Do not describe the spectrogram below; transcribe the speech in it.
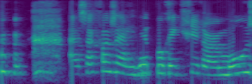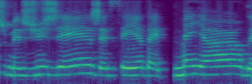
à chaque fois que j'arrivais pour écrire un mot, je me jugeais, j'essayais d'être meilleure. De...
